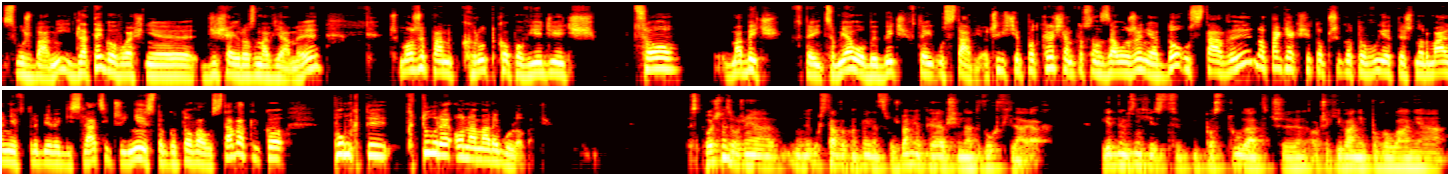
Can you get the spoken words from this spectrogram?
służbami i dlatego właśnie dzisiaj rozmawiamy. Czy może Pan krótko powiedzieć, co ma być w tej, co miałoby być w tej ustawie? Oczywiście podkreślam, to są założenia do ustawy, no tak jak się to przygotowuje też normalnie w trybie legislacji, czyli nie jest to gotowa ustawa, tylko punkty, które ona ma regulować. Społeczne założenia ustawy o kontroli nad służbami opierają się na dwóch filarach. Jednym z nich jest postulat czy oczekiwanie powołania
